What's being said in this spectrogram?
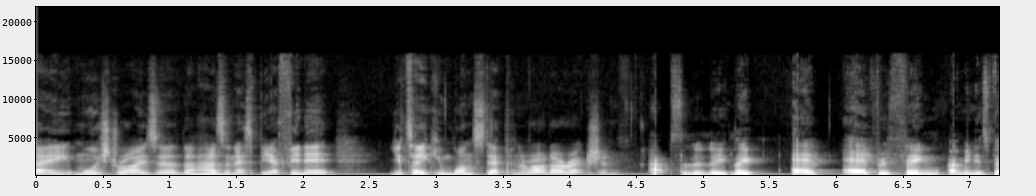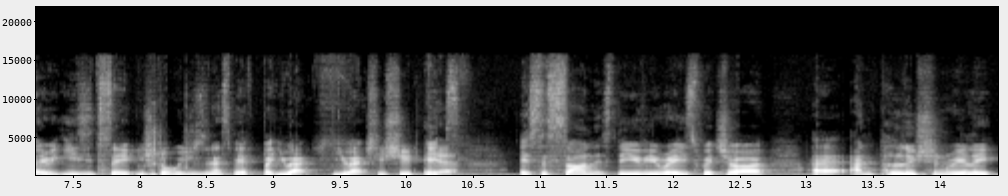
a moisturizer that has Mm-hmm. an SPF in it, you're taking one step in the right direction. Absolutely. Like ev- everything. I mean, it's very easy to say you should always use an SPF, but you act- you actually should. It's, Yeah. it's the sun, it's the UV rays, which are uh, and pollution really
